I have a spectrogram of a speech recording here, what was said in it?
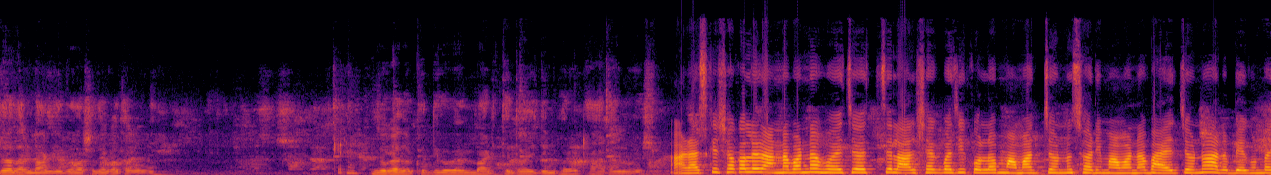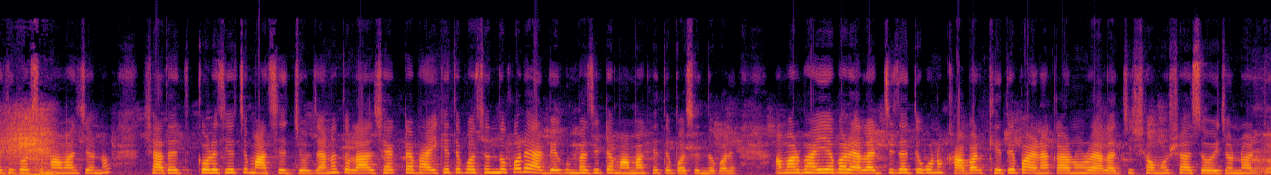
দাদার ডাক দাদার সাথে কথা বলব। যোগাযোগ করতে হবে আমি বাড়িতে দশ দিন পরে টাকা আর আজকে সকালে রান্না বান্না হয়েছে হচ্ছে লাল শাক ভাজি করলাম মামার জন্য সরি মামা না ভাইয়ের জন্য আর বেগুন ভাজি করছি মামার জন্য। সাথে করেছি হচ্ছে মাছের ঝোল জানো তো? লাল শাকটা ভাই খেতে পছন্দ করে আর বেগুন ভাজিটা মামা খেতে পছন্দ করে। আমার ভাই আবার অ্যালার্জি জাতীয় কোনো খাবার খেতে পারে না কারণ ওর অ্যালার্জির সমস্যা আছে ওই জন্য আর কি।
